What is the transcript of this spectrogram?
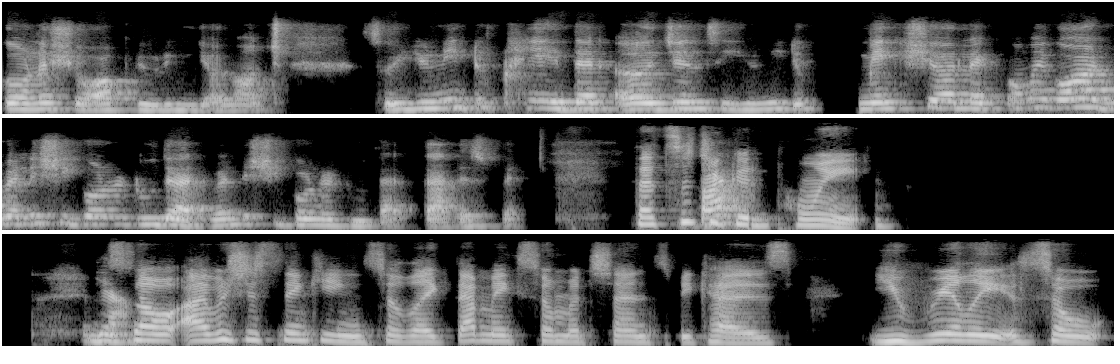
going to show up during your launch. So you need to create that urgency. You need to make sure like oh my god when is she going to do that? When is she going to do that? That is when. That's such but, a good point. Yeah. So i was just thinking so like that makes so much sense because you really so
